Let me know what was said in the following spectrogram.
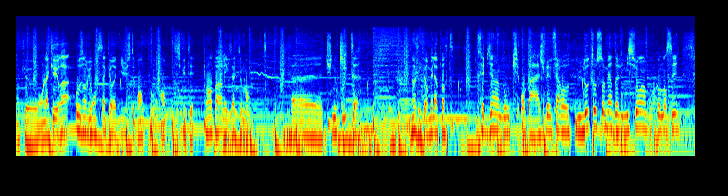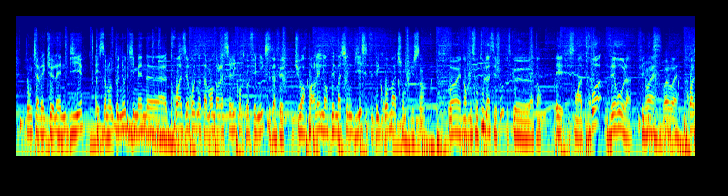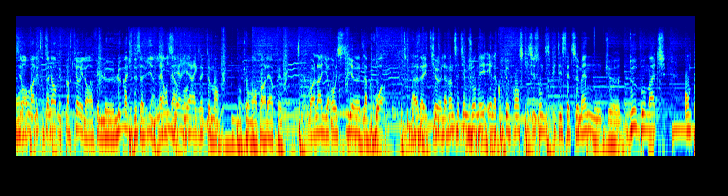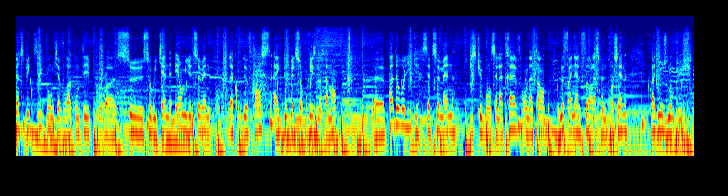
Donc on l'accueillera aux environs de 5h30 justement pour en discuter. Pour en parler exactement. Tu nous quittes? Non je vais fermer la porte Très bien, donc on- bah, je vais me faire l'auto-sommaire de l'émission hein, pour commencer. Donc avec euh, la NBA et San Antonio qui mène euh, 3-0 notamment dans la série contre Phoenix. tout à fait Tu vas en reparler lors des matchs NBA, c'était des gros matchs en plus. Hein. ouais, non mais surtout là c'est chaud parce que attends et ils sont à 3-0 là Phoenix Ouais, ouais, ouais. 3-0. On va en parler tout à l'heure, mais Parker il aura fait le, le match de sa vie, hein, La 41 misère hier, exactement. Donc on va en parler après. Voilà, il y aura aussi euh, de la proie. Exact. Avec euh, la 27e journée et la Coupe de France qui se sont disputées cette semaine. Donc euh, deux beaux matchs en perspective donc à vous raconter pour euh, ce, ce week-end et en milieu de semaine la Coupe de France avec de belles surprises notamment. Pas d'Euroleague cette semaine puisque bon c'est la trêve, on attend le Final Four la semaine prochaine. Pas de news non plus.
